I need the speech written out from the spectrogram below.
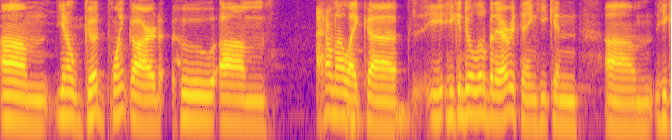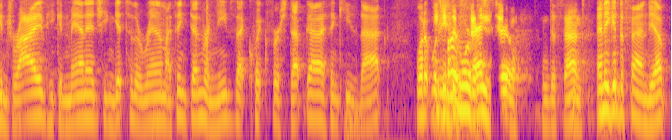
um, you know, good point guard who um, I don't know, like uh, he, he can do a little bit of everything. He can um, he can drive, he can manage, he can get to the rim. I think Denver needs that quick first step guy. I think he's that. What, what he can defend too. Can defend and he can defend. Yep.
